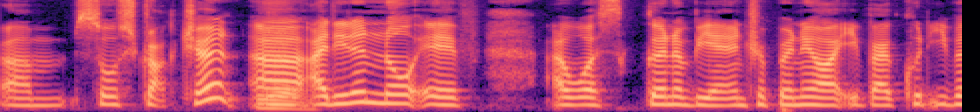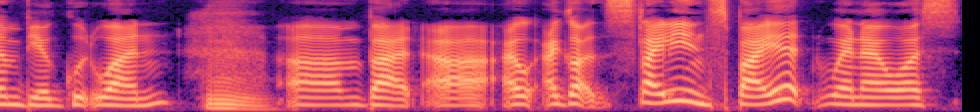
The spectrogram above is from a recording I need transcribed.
um so structured. Yeah. Uh, I didn't know if I was gonna be an entrepreneur or if I could even be a good one. Mm. Um, but uh, I, I got slightly inspired when I was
